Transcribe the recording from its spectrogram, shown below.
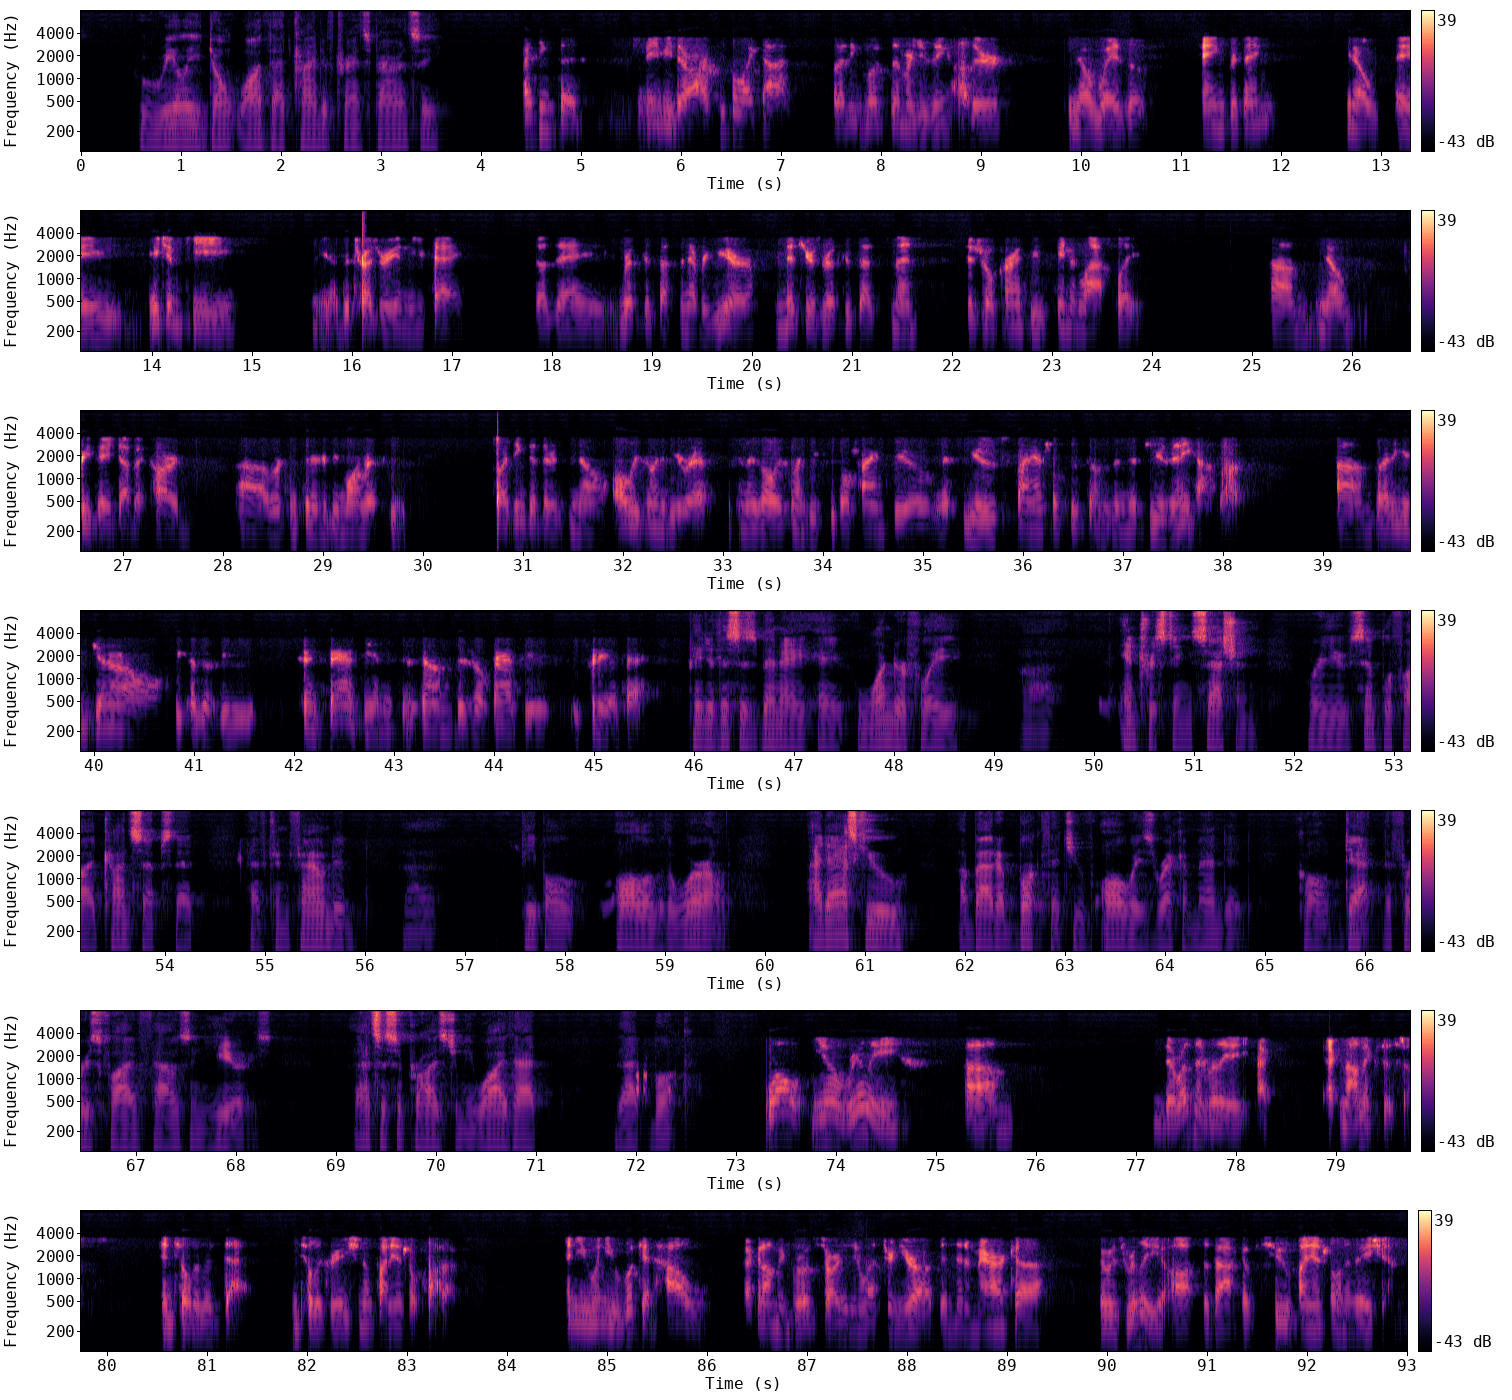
who really don't want that kind of transparency? I think that maybe there are people like that, but I think most of them are using other, you know, ways of paying for things. You know, a HMT, you know, the Treasury in the UK does a risk assessment every year. In this year's risk assessment, digital currencies came in last place. Um, you know, prepaid debit cards uh, were considered to be more risky. So I think that there's, you know, always going to be risk, and there's always going to be people trying to misuse financial systems and misuse any kind of product. Um, but I think in general, because of the transparency in the system, digital currency is, is pretty okay. Peter, this has been a, a wonderfully uh, interesting session where you've simplified concepts that have confounded uh, people all over the world. I'd ask you about a book that you've always recommended called Debt The First 5,000 Years. That's a surprise to me. Why that, that book? Well, you know, really, um, there wasn't really economic systems until there was debt, until the creation of financial products. And you, when you look at how economic growth started in Western Europe and then America it was really off the back of two financial innovations.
